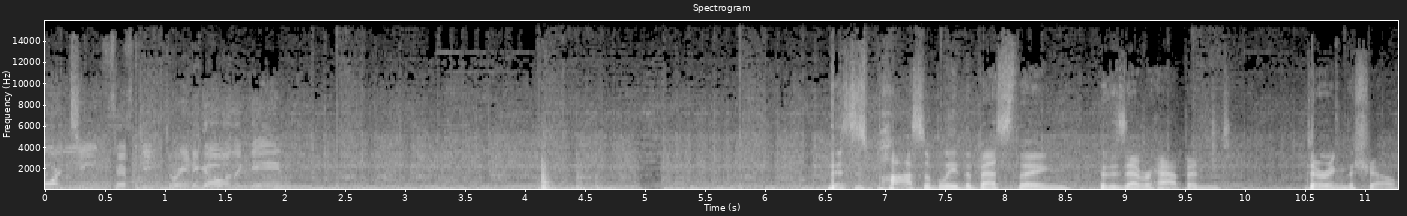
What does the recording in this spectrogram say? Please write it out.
14.53 to go in the game. This is possibly the best thing that has ever happened during the show.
